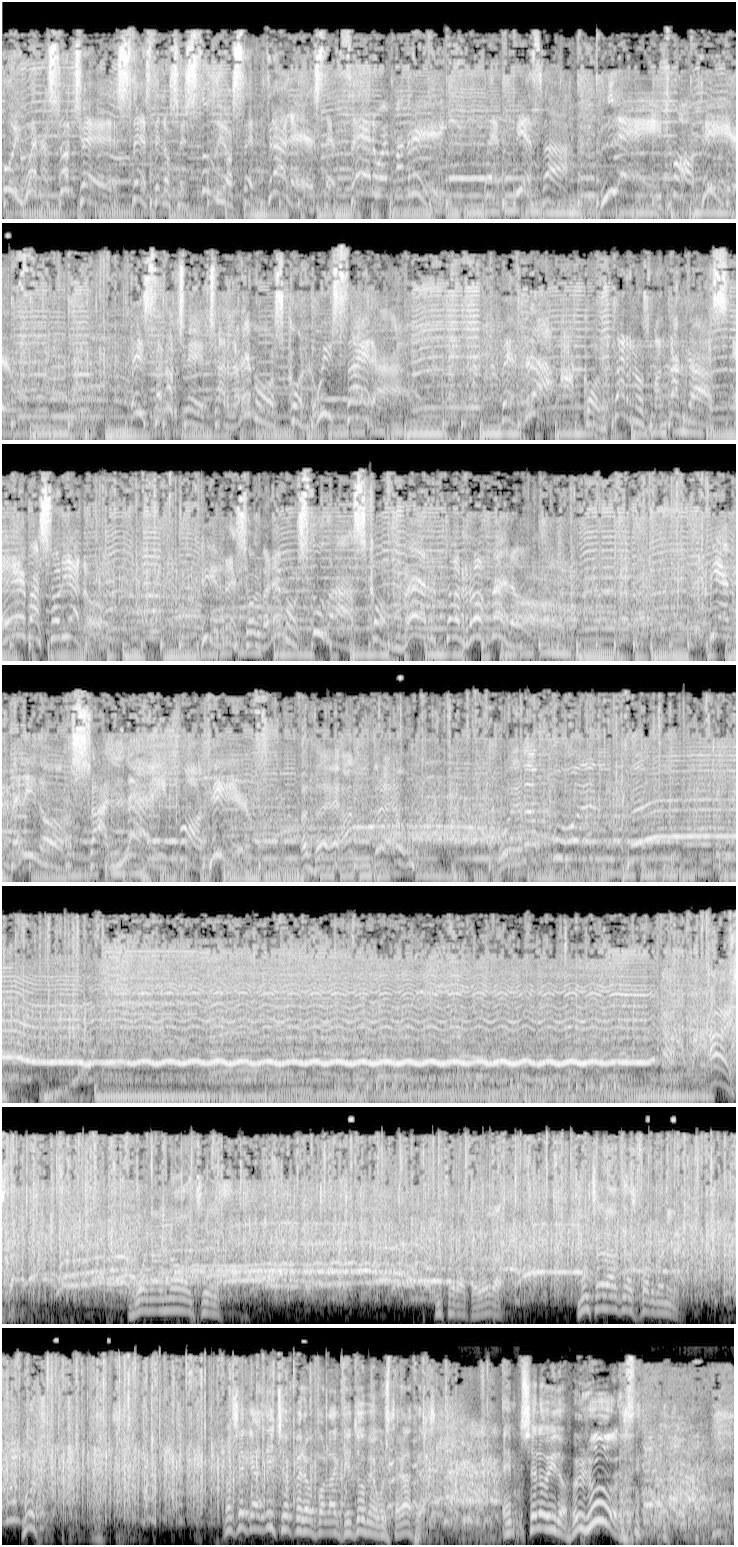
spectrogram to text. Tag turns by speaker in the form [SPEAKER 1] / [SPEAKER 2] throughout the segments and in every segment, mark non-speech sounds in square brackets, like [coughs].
[SPEAKER 1] Muy buenas noches desde los estudios centrales de Cero en Madrid. Empieza Leitmotiv. Esta noche charlaremos con Luis Zaera. Vendrá a contarnos mandangas Eva Soriano. Y resolveremos dudas con Berto Romero. Bienvenidos a Leitmotiv de Andreu Buenafuente.
[SPEAKER 2] Noches. Muchas gracias, de ¿verdad? Muchas gracias por venir. Mucho. No sé qué has dicho, pero por la actitud me gusta, gracias. Eh, se lo he oído.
